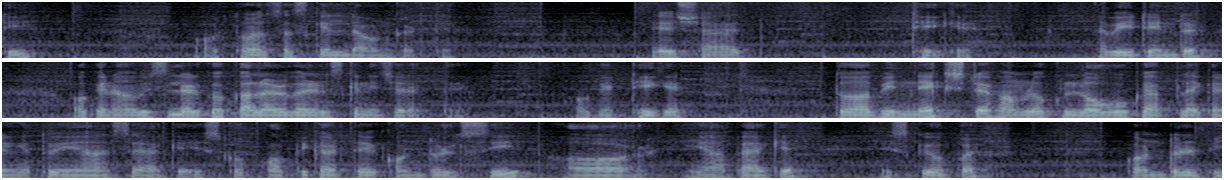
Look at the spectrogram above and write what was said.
टी और थोड़ा सा स्केल डाउन करते ये शायद ठीक है। अभी टेंडर ओके ना अभी सिलेक्ट को कलर वेरियंस के नीचे रखते हैं। ओके ठीक है। तो अभी नेक्स्ट स्टेप हम लोग लोगों को अप्लाई करेंगे तो यहाँ से आके इसको कॉपी करते हैं कंट्रोल सी और यहाँ पे आके इसके ऊपर कंट्रोल भी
